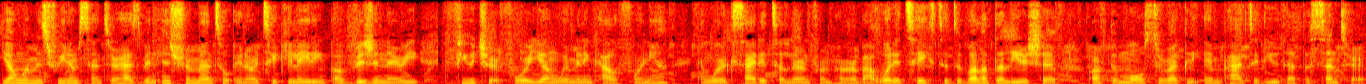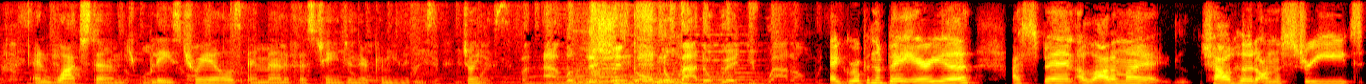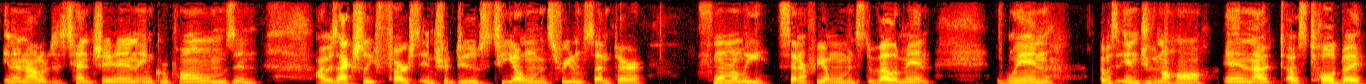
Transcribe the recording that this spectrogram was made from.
Young Women's Freedom Center has been instrumental in articulating a visionary future for young women in California and we're excited to learn from her about what it takes to develop the leadership of the most directly impacted youth at the center and watch them blaze trails and manifest change in their communities. Join us. I grew up in the Bay Area. I spent a lot of my childhood on the streets, in and out of detention, and group homes, and I was actually first introduced to Young Women's Freedom Center, formerly Center for Young Women's Development, when I was in juvenile hall, and I, I was told by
